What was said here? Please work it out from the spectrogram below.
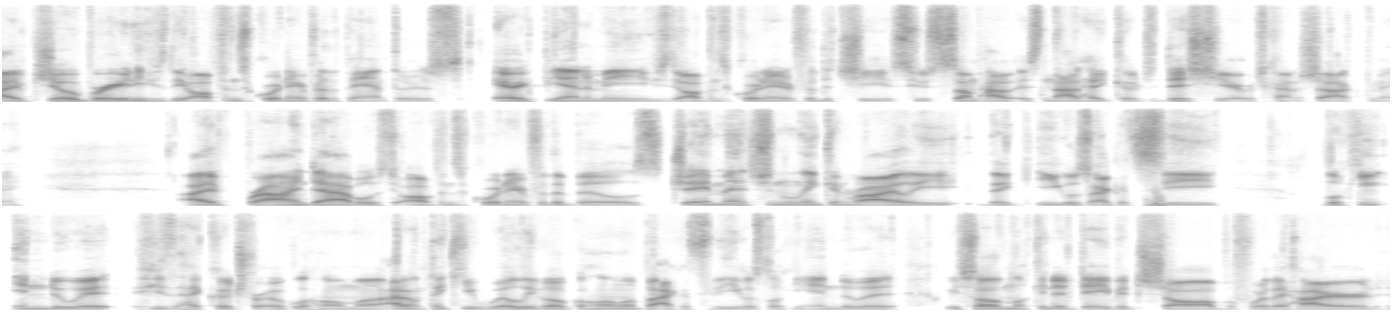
I have Joe Brady, who's the offense coordinator for the Panthers, Eric Bieniemy, who's the offense coordinator for the Chiefs, who somehow is not head coach this year, which kind of shocked me. I have Brian Daboll, who's the offensive coordinator for the Bills. Jay mentioned Lincoln Riley. The Eagles, I could see looking into it. He's the head coach for Oklahoma. I don't think he will leave Oklahoma, but I could see the Eagles looking into it. We saw them looking to David Shaw before they hired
